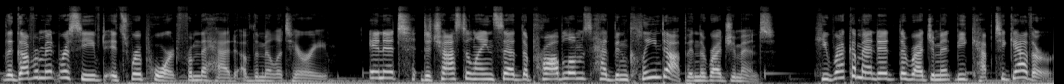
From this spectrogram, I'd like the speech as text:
the government received its report from the head of the military. In it, de Chastelain said the problems had been cleaned up in the regiment. He recommended the regiment be kept together,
